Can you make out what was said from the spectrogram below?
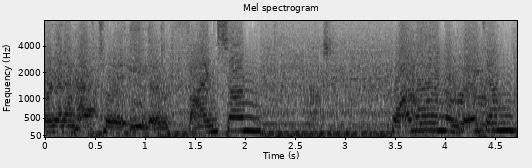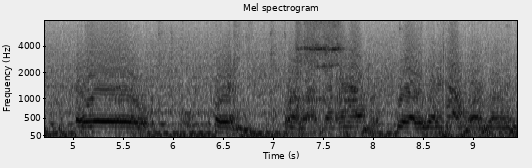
We're gonna have to either find some watermelon and break them, or, or we're not gonna have, really gonna have watermelon.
